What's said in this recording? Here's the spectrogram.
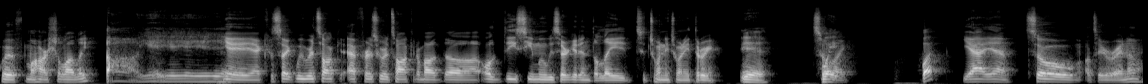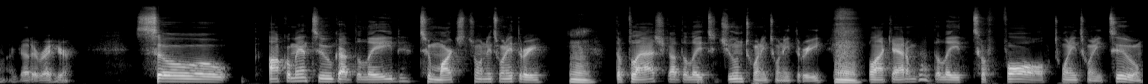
with Mahershala Ali. Oh, yeah, yeah, yeah, yeah, Yeah, yeah, yeah. Because like we were talking at first, we were talking about the all DC movies are getting delayed to 2023. Yeah. So Wait. like, What? yeah, yeah. So I'll tell you right now, I got it right here. So Aquaman 2 got delayed to March 2023. Hmm. The Flash got delayed to June 2023. Hmm. Black Adam got delayed to fall 2022.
